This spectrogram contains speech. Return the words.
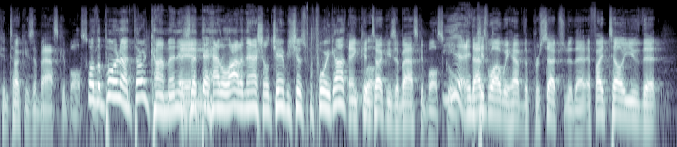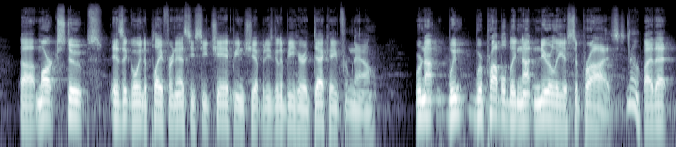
Kentucky's a basketball school. Well, the born on third comment is that they had a lot of national championships before he got there. and Kentucky's a basketball school. Yeah, That's Ken- why we have the perception of that. If I tell you that uh, Mark Stoops isn't going to play for an SEC championship, but he's going to be here a decade from now. We're not. We, we're probably not nearly as surprised No. by that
